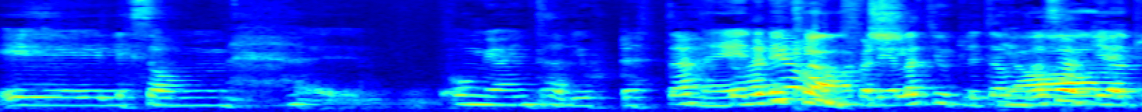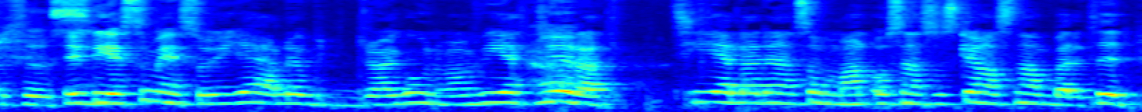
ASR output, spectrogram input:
Eh, liksom, eh, om jag inte hade gjort detta. Nej, då hade jag klart. omfördelat gjort lite andra Ja saker. precis. Det är det som är så jävla jobbigt att dra igång. Man vet ju att hela den sommaren och sen så ska jag ha en snabbare tid.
